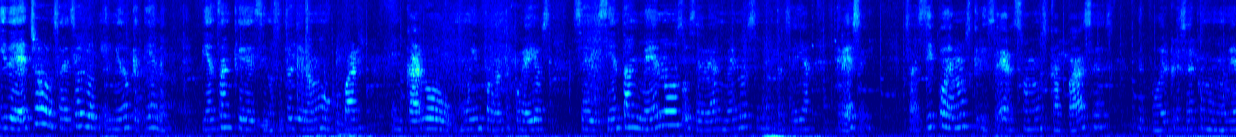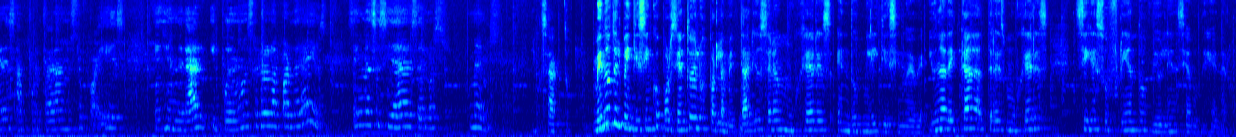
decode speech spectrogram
Y de hecho, o sea, eso es lo, el miedo que tienen. Piensan que si nosotros llegamos a ocupar un cargo muy importante, pues ellos se sientan menos o se vean menos mientras ella crece. O sea, sí podemos crecer, somos capaces de poder crecer como mujeres, aportar a nuestro país en general y podemos hacerlo a la par de ellos, sin necesidad de serlos menos. Exacto. Menos del 25% de los parlamentarios eran mujeres en 2019 y una de cada tres mujeres sigue sufriendo violencia de género.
